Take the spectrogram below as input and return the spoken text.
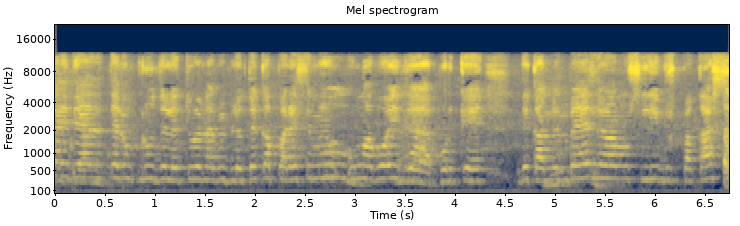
a idea de ter un club de lectura na biblioteca pareceme unha boa idea, porque de cando en vez levamos libros para casa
